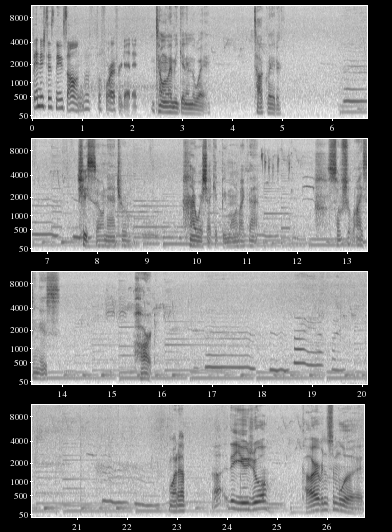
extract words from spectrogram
finish this new song before I forget it. Don't let me get in the way. Talk later. She's so natural. I wish I could be more like that. Socializing is hard. What up? Uh, the usual. Carving some wood.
